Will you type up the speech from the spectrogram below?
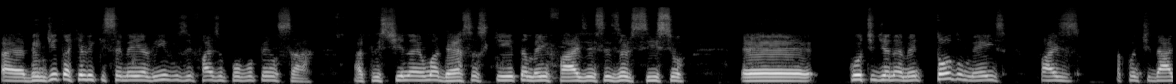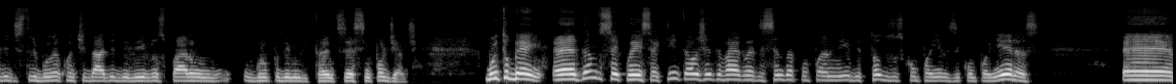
é, bendito aquele que semeia livros e faz o povo pensar. A Cristina é uma dessas que também faz esse exercício é, cotidianamente, todo mês faz a quantidade, distribui a quantidade de livros para um, um grupo de militantes e assim por diante. Muito bem, é, dando sequência aqui, então a gente vai agradecendo a companhia de todos os companheiros e companheiras é,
